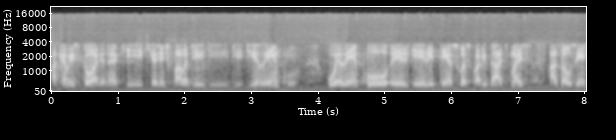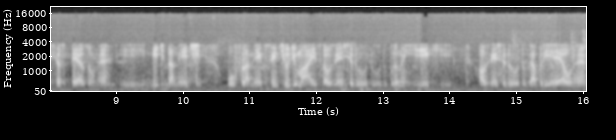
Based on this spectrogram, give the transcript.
aquela história né, que, que a gente fala de, de, de, de elenco, o elenco ele, ele, tem as suas qualidades, mas as ausências pesam, né? E nitidamente o Flamengo sentiu demais a ausência do, do, do Bruno Henrique, a ausência do, do, Gabriel, né?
